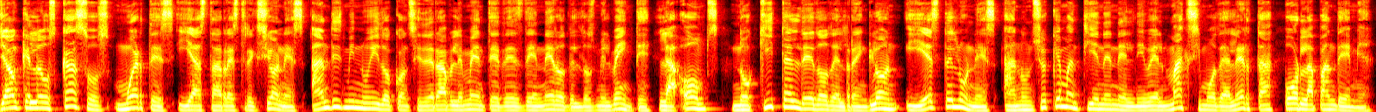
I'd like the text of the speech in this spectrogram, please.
Y aunque los casos, muertes y hasta restricciones han disminuido considerablemente desde enero del 2020, la OMS no quita el dedo del renglón y este lunes anunció que mantienen el nivel máximo de alerta por la pandemia.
